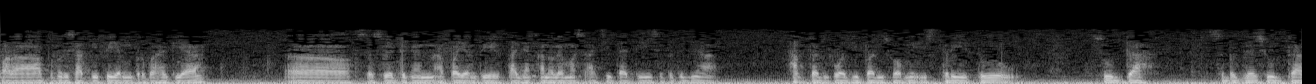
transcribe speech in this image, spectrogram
Para pemirsa TV yang berbahagia. Uh, sesuai dengan apa yang ditanyakan oleh Mas Aji tadi sebetulnya hak dan kewajiban suami istri itu sudah sebetulnya sudah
